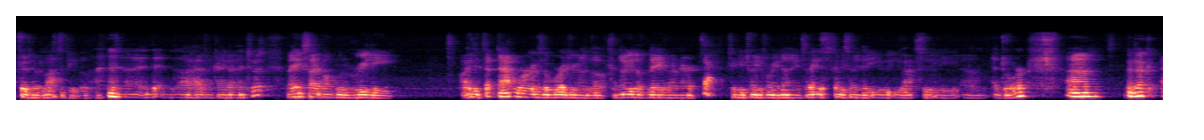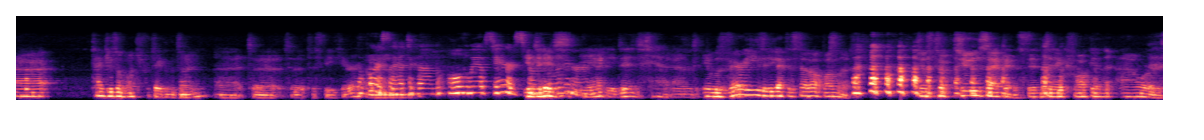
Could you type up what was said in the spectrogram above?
I've tried to do with lots of people, and I haven't kind of gotten into it. But I think Cyberpunk will really. I did that, that word is a word you're gonna love. 'cause I know you love Blade Runner, Yeah. particularly twenty forty nine. So I think it's gonna be something that you you absolutely um, adore. Um, but look, uh, thank you so much for taking the time uh, to, to to speak here. Of course, I Um, had to come all the way upstairs from the did, living room. yeah, you did, yeah. and it was very easy to get this set up, wasn't it? Just took two seconds. Didn't take fucking hours.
